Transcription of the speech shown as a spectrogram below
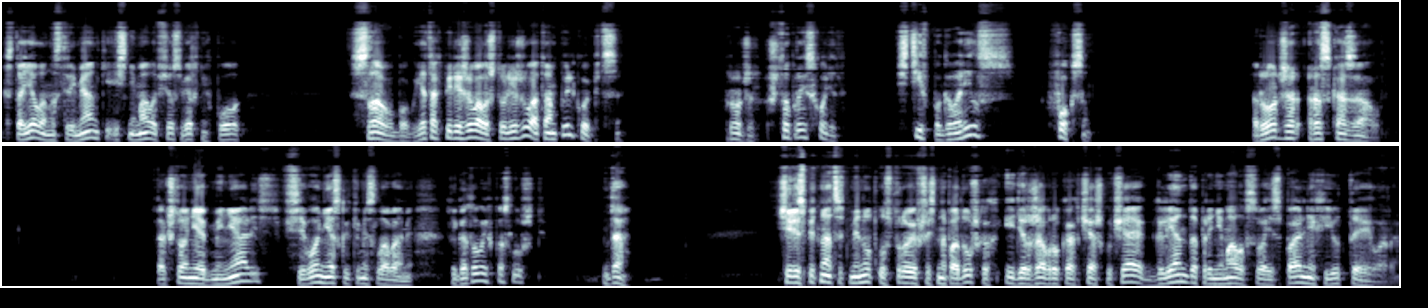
стояла на стремянке и снимала все с верхних полок». Слава богу, я так переживала, что лежу, а там пыль копится. Роджер, что происходит? Стив поговорил с Фоксом? Роджер рассказал. Так что они обменялись всего несколькими словами. Ты готова их послушать? Да. Через 15 минут, устроившись на подушках и держа в руках чашку чая, Гленда принимала в своей спальне Хью Тейлора.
